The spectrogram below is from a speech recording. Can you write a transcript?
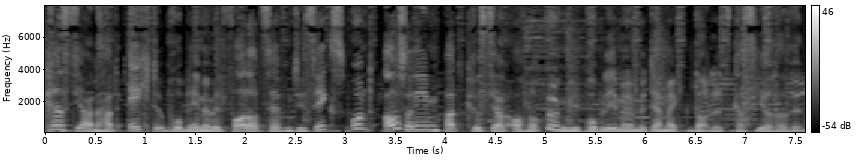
Christian hat echte Probleme mit Fallout 76 und außerdem hat Christian auch noch irgendwie Probleme mit der McDonalds Kassiererin.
